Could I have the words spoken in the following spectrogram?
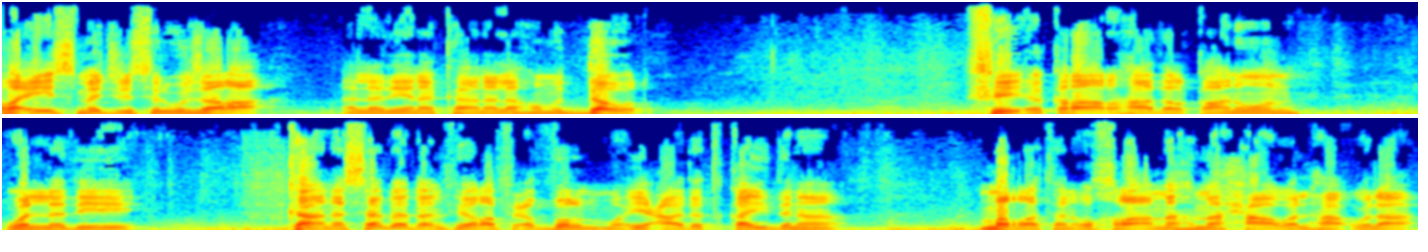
رئيس مجلس الوزراء الذين كان لهم الدور في إقرار هذا القانون والذي كان سببا في رفع الظلم وإعادة قيدنا مرة أخرى مهما حاول هؤلاء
